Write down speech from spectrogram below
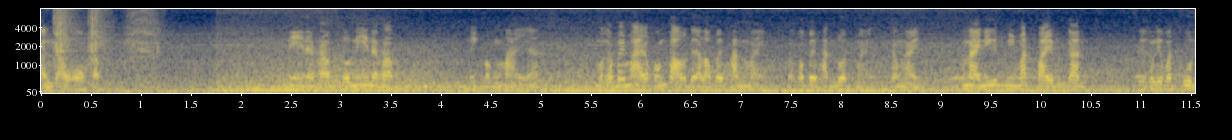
อันเก่าออกครับ นี่นะครับ ตัวนี้นะครับ นี่ของใหม่นะมันก็ไม่ใหม่ของเก่าเดี๋ยวเราไปพันใหม่เราก็ไปพันลวดใหม่ข้างในข้างในนี้ก็จะมีมัดไฟเหมือนกันซึ่งเขาเรียกว่าทุ่น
